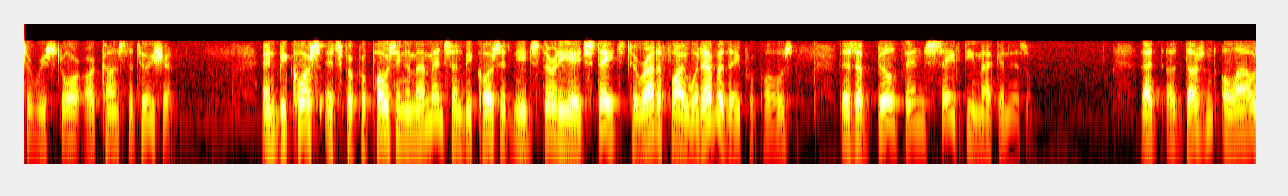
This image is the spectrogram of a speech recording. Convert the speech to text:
to restore our Constitution. And because it's for proposing amendments and because it needs 38 states to ratify whatever they propose, there's a built in safety mechanism that uh, doesn't allow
